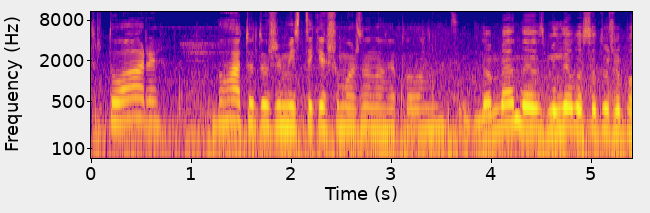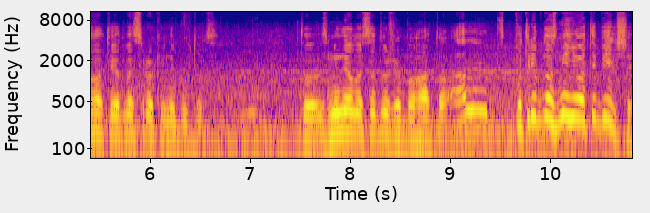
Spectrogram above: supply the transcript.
тротуари. Багато дуже місць таких, що можна ноги поламати. Для мене змінилося дуже багато. Я 20 років не був тут. То змінилося дуже багато, але потрібно змінювати більше.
